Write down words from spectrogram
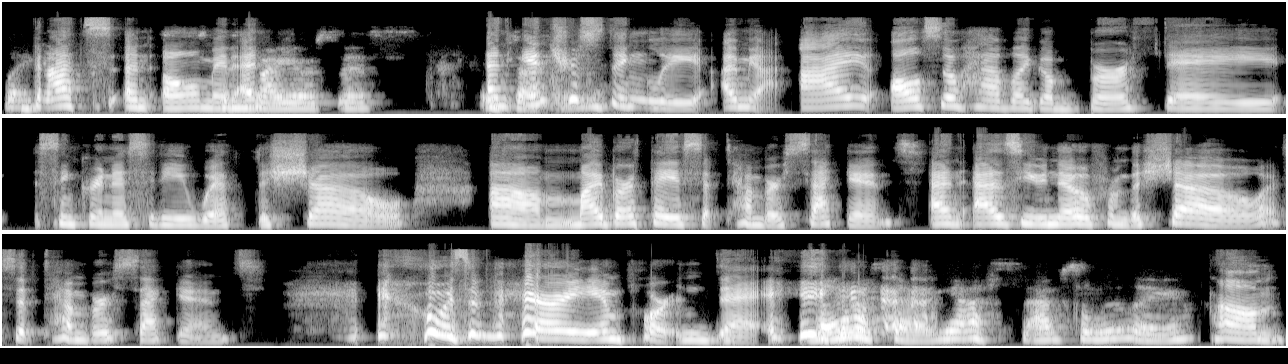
like That's an omen. And symbiosis. And Exactly. interestingly, I mean, I also have like a birthday synchronicity with the show. Um, my birthday is September 2nd. And as you know from the show, September 2nd it was a very important day. yes, yes, absolutely. Um,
